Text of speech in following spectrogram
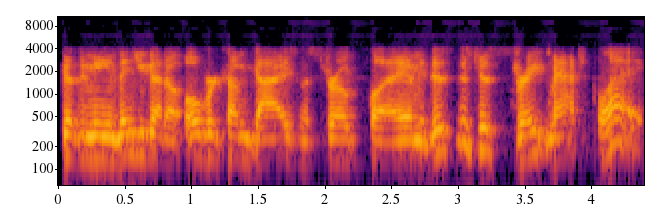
Because I mean, then you got to overcome guys in stroke play. I mean, this is just straight match play.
